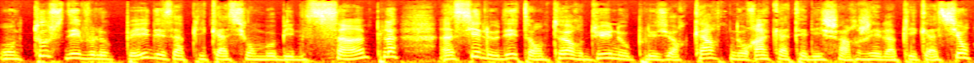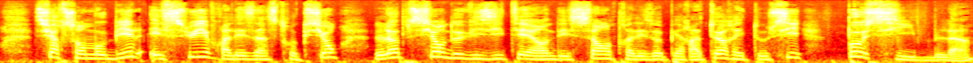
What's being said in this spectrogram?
ont tous développé des applications mobiles simples. Ainsi, le détenteur d'une ou plusieurs cartes n'aura qu'à télécharger l'application sur son mobile et suivre les instructions. L'option de visiter un des centres des opérateurs est aussi possible.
